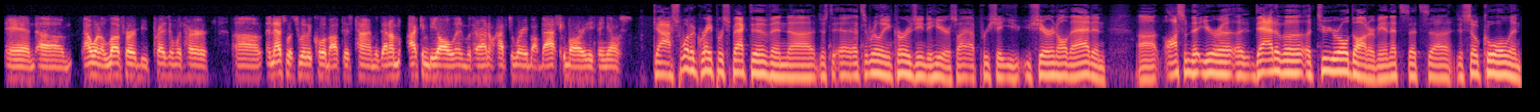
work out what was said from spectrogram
and um, I want to love her, be present with her. Uh, and that's what's really cool about this time is that I'm I can be all in with her. I don't have to worry about basketball or anything else. Gosh, what a great perspective, and uh, just uh, that's really encouraging to hear. So I appreciate you, you sharing all that, and uh, awesome that you're a, a dad of a, a two year old daughter, man. That's that's uh, just so cool, and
